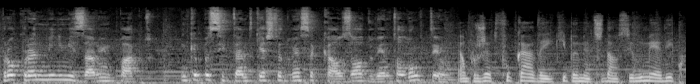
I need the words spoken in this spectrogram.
procurando minimizar o impacto incapacitante que esta doença causa ao doente ao longo tempo. É um projeto focado em equipamentos de auxílio médico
